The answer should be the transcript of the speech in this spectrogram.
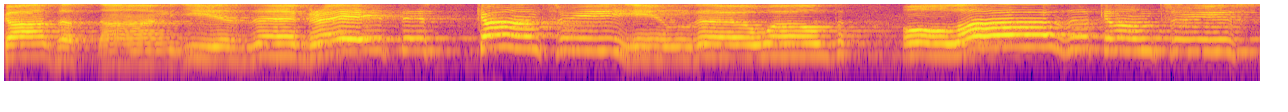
Kazakhstan is the greatest country in the world. All other countries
